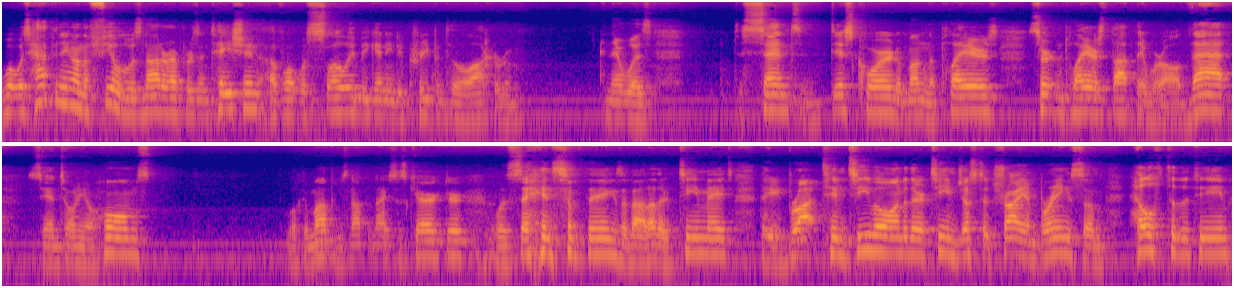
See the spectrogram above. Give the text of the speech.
what was happening on the field was not a representation of what was slowly beginning to creep into the locker room. And there was dissent and discord among the players. Certain players thought they were all that. Santonio Holmes, look him up, he's not the nicest character, was saying some things about other teammates. They brought Tim Tebow onto their team just to try and bring some health to the team,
